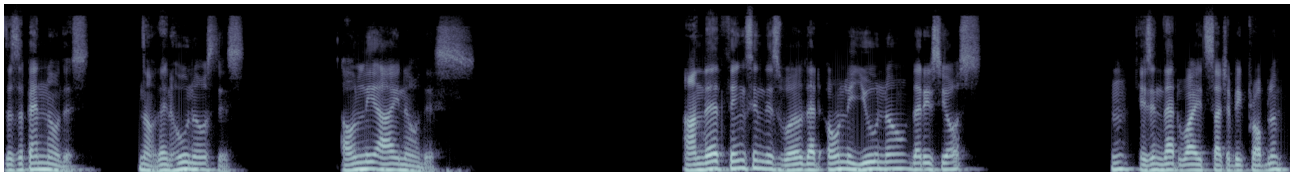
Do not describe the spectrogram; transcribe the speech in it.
Does the pen know this? No, then who knows this? Only I know this. Aren't there things in this world that only you know that is yours? Hmm? Isn't that why it's such a big problem?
